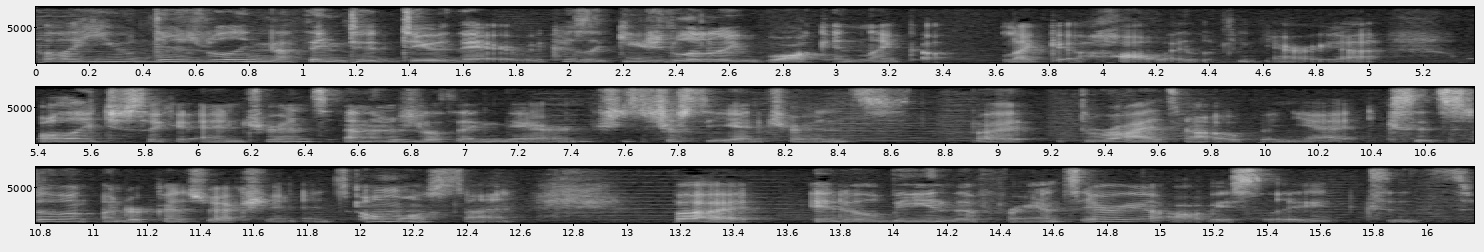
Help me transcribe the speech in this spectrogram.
but like you, there's really nothing to do there because like you literally walk in like a like a hallway looking area, or like just like an entrance, and there's nothing there. It's just, just the entrance, but the ride's not open yet because it's still under construction. It's almost done, but it'll be in the France area, obviously, because it's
